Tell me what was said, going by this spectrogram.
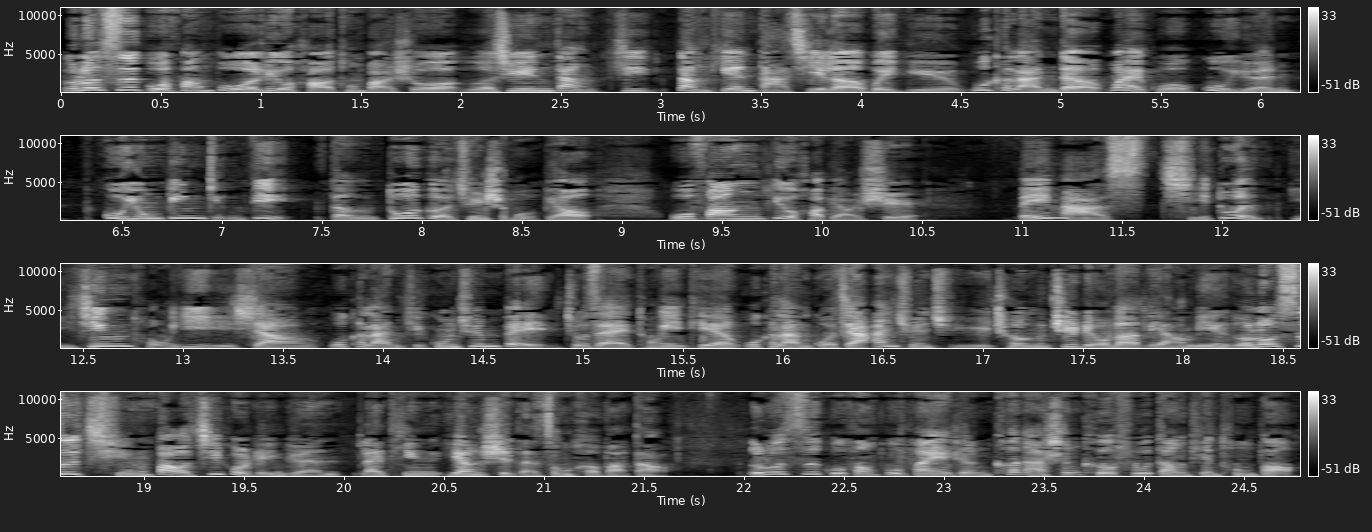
俄罗斯国防部六号通报说，俄军当机当天打击了位于乌克兰的外国雇员雇佣兵营地等多个军事目标。乌方六号表示，北马其顿已经同意向乌克兰提供军备。就在同一天，乌克兰国家安全局称拘留了两名俄罗斯情报机构人员。来听央视的综合报道。俄罗斯国防部发言人科纳申科夫当天通报，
